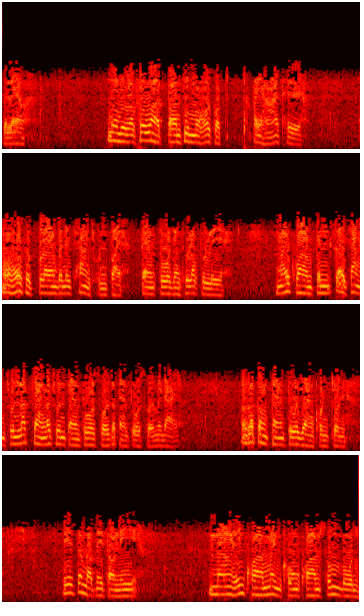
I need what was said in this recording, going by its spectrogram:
เสียแล้วเนื่องในว่าเพราะว่าตอนที่มโหสถไปหาเธอมโหสถแปลงไปในช่างชนไป แต่งตัวอย่างทุลักทุเลหมายความเป็นใกล้ช่างชนรับจ้างก็ชนแต่งตัวสวยก็แต่งตัวสวยไม่ได้ มันก็ต้องแต่งตัวอย่างคนจน นี่สำหรับในตอนนี้ นางเห็นความมั่นคงความสมบูรณ์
